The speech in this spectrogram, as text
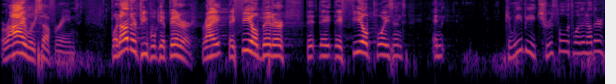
or I were suffering. But other people get bitter, right? They feel bitter, they, they, they feel poisoned. And can we be truthful with one another?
